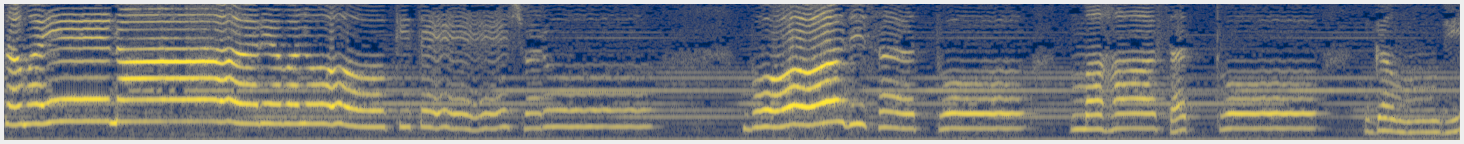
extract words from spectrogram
समयेनार्यवलोकितेश्वरो बोधिसत्त्वो महासत्त्वो गम्भीरायाम्।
